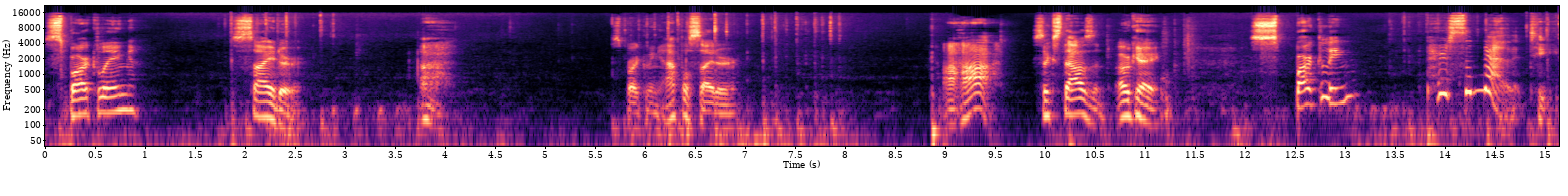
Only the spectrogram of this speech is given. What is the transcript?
Sparkling cider. Ah. Sparkling apple cider. Aha! 6,000. Okay. Sparkling personality.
